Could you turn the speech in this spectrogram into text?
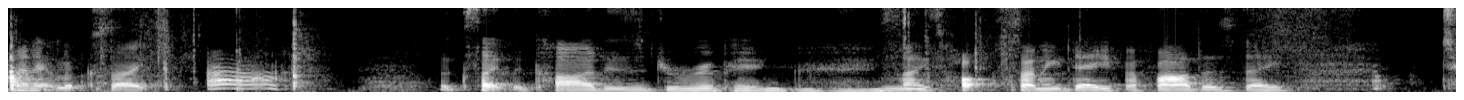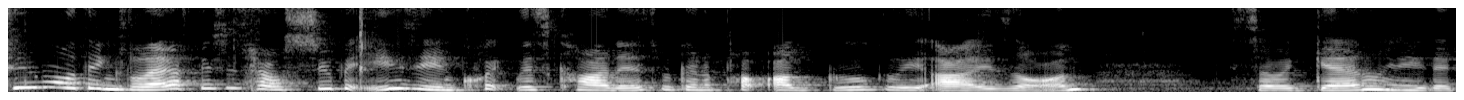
and it looks like, ah, looks like the card is dripping. nice hot sunny day for Father's Day. Two more things left. This is how super easy and quick this card is. We're gonna pop our googly eyes on. So again, we need a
